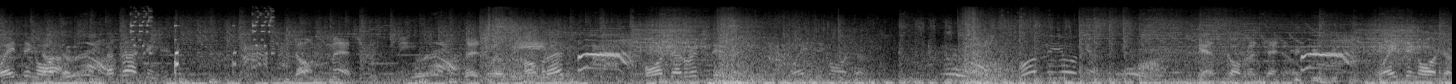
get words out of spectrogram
Waiting order. Attacking. Don't mess with me. This will be Comrade? Order received. Waiting order. For the Union. Yes, Comrade General. Waiting order.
